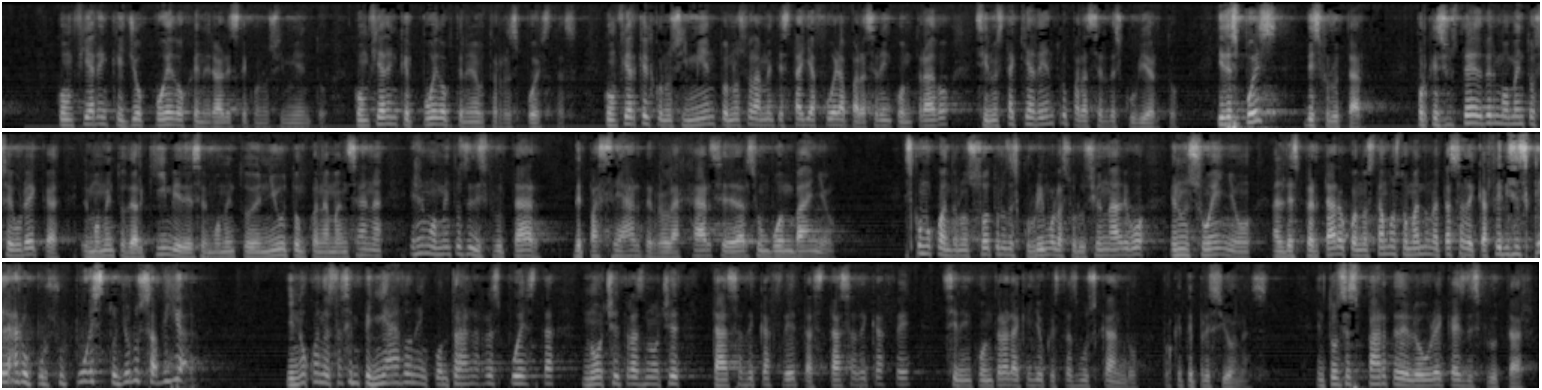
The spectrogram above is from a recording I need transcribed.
Confiar en que yo puedo generar este conocimiento, confiar en que puedo obtener otras respuestas, confiar que el conocimiento no solamente está allá afuera para ser encontrado, sino está aquí adentro para ser descubierto. Y después disfrutar. Porque si ustedes ven momentos eureka, el momento de Arquímedes, el momento de Newton con la manzana, eran momentos de disfrutar, de pasear, de relajarse, de darse un buen baño. Es como cuando nosotros descubrimos la solución a algo en un sueño, al despertar o cuando estamos tomando una taza de café, dices, claro, por supuesto, yo lo sabía. Y no cuando estás empeñado en encontrar la respuesta noche tras noche, taza de café tras taza de café, sin encontrar aquello que estás buscando, porque te presionas. Entonces parte de lo eureka es disfrutar.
